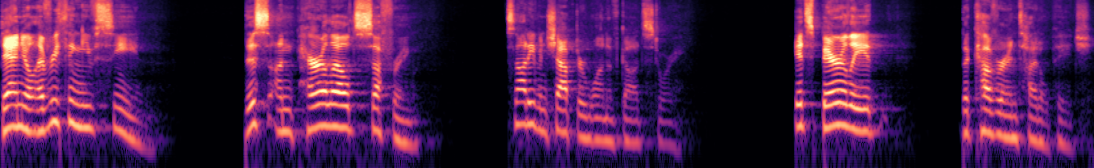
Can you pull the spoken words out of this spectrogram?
Daniel, everything you've seen, this unparalleled suffering, it's not even chapter one of God's story. It's barely the cover and title page.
